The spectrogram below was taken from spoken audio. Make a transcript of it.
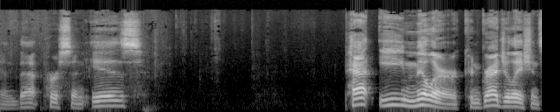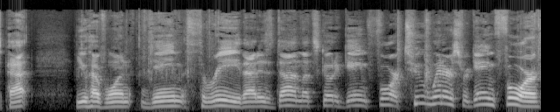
And that person is Pat E. Miller. Congratulations, Pat. You have won game three. That is done. Let's go to game four. Two winners for game four.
